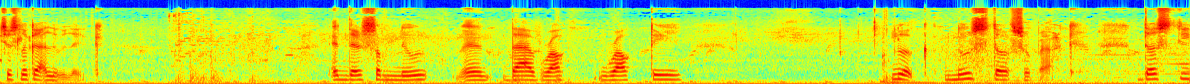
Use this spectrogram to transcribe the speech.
Just look at Loot Lake. And there's some new and that rock rock thing. Look, new stuffs are back. Dusty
